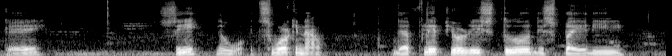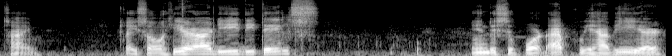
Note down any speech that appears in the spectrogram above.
Okay. See? The it's working now the flip your wrist to display the time. Okay so here are the details. In the support app we have here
